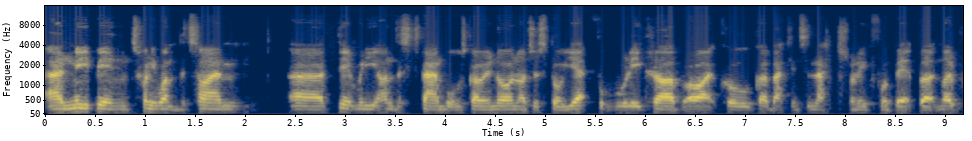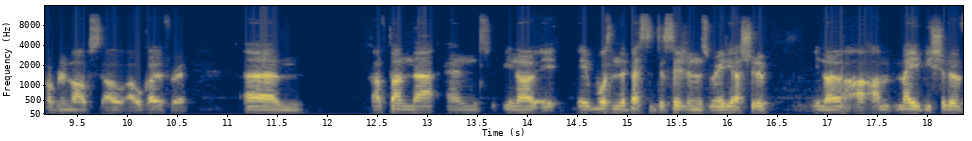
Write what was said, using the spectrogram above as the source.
And me being 21 at the time, uh, didn't really understand what was going on. I just thought, yeah, football league club, all right, cool, go back into national league for a bit, but no problem, I'll I'll, I'll go for it. Um, I've done that, and you know, it, it wasn't the best of decisions really. I should have, you know, I, I maybe should have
